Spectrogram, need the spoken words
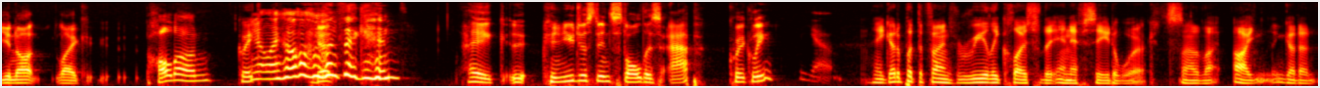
you're not like, hold on, Quick. You're not like, oh, Get- one second. hey, c- can you just install this app quickly? Yeah. You got to put the phones really close for the NFC to work. So like, oh, you got an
